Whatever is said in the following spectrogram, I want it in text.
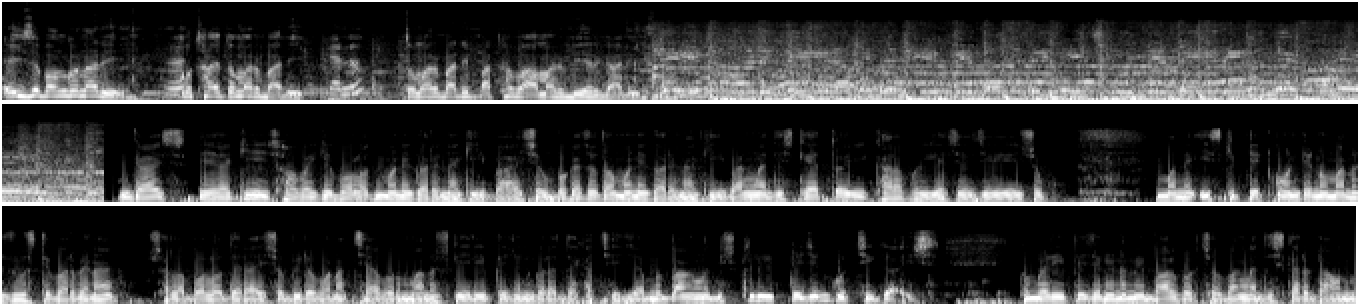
এই যে বঙ্গনারী কোথায় তোমার বাড়ি? কেন? তোমার বাড়ি পাঠাবো আমার বিয়ের গাড়ি। গাইস এরা কি সবাইকে বলদ মনে করে নাকি? বা এসব বোকাচোদা মনে করে নাকি? বাংলাদেশকে এতই খারাপ হয়ে গেছে যে এসব মানে স্ক্রিপ্টেড কন্টেন্টও মানুষ বুঝতে পারবে না। শালা বলদেরা এসব ভিডিও বানাচ্ছে, আবার মানুষকে রিপ্রেজেন্ট করে দেখাচ্ছে যে আমরা বাংলাদেশকে রিপ্রেজেন্ট করছি গাইস তোমরা রিপ্রেজেন্টের নামে বাল করছ বাংলাদেশ কারও ডাউন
